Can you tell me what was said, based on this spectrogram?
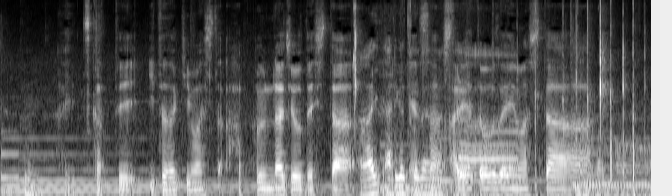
うん。はい、使っていただきました。8分ラジオでした。はいありがとうございました。皆さんありがとうございました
